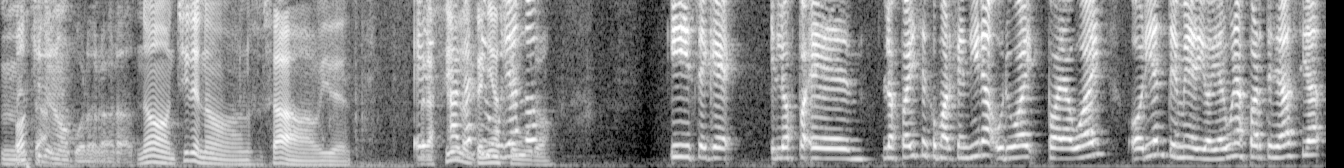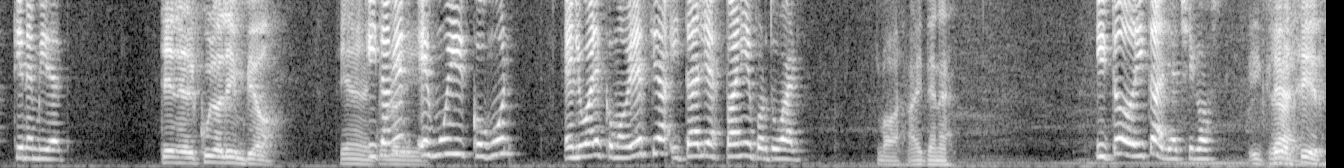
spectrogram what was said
Mm, En ¿Posta? Chile no me acuerdo, la verdad. No, en Chile no, no se usaba bidet. Eh, Brasil acá no tenía seguro. Y dice que los, eh, los países como Argentina, Uruguay, Paraguay, Oriente Medio y algunas partes de Asia tienen bidet. Tiene el culo limpio. Tienen el Y culo también es muy común en lugares como Grecia, Italia, España y Portugal. Bueno, ahí tenés. Y todo de Italia, chicos. Y claro. decir,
